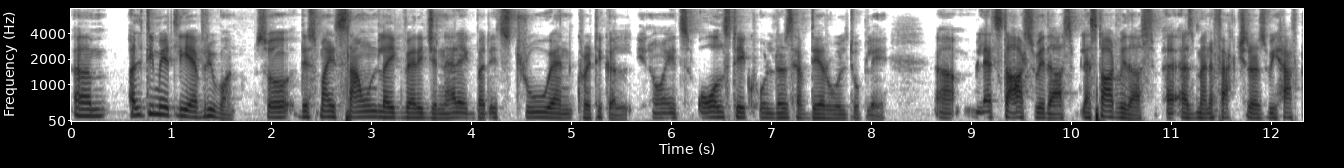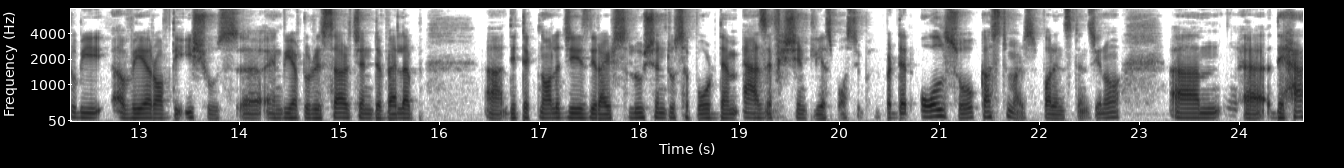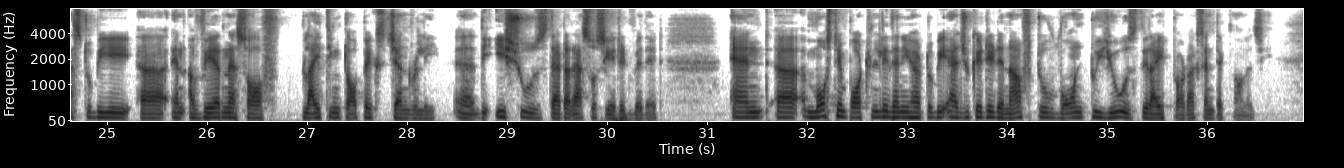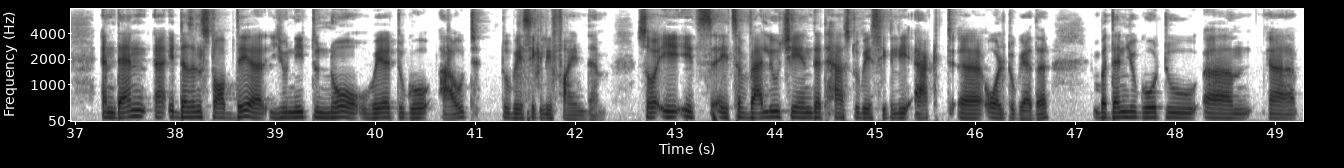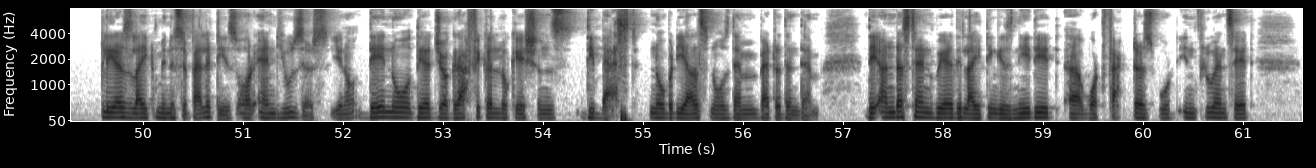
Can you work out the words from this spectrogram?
Um, ultimately, everyone so this might sound like very generic, but it's true and critical. You know, it's all stakeholders have their role to play. Um, let's start with us. Let's start with us as manufacturers. We have to be aware of the issues, uh, and we have to research and develop uh, the technologies, the right solution to support them as efficiently as possible. But that also customers, for instance, you know, um, uh, there has to be uh, an awareness of blighting topics generally, uh, the issues that are associated with it and uh, most importantly then you have to be educated enough to want to use the right products and technology. And then uh, it doesn't stop there. You need to know where to go out to basically find them. So it's it's a value chain that has to basically act uh, all together. But then you go to um, uh, players like municipalities or end users you know they know their geographical locations the best. Nobody else knows them better than them. They understand where the lighting is needed uh, what factors would influence it.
